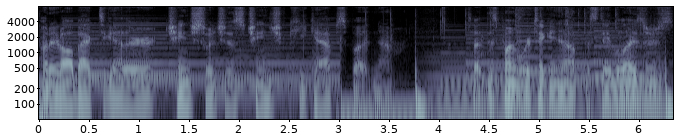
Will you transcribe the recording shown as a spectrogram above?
put it all back together, change switches, change keycaps, but no. So at this point we're taking out the stabilizers.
